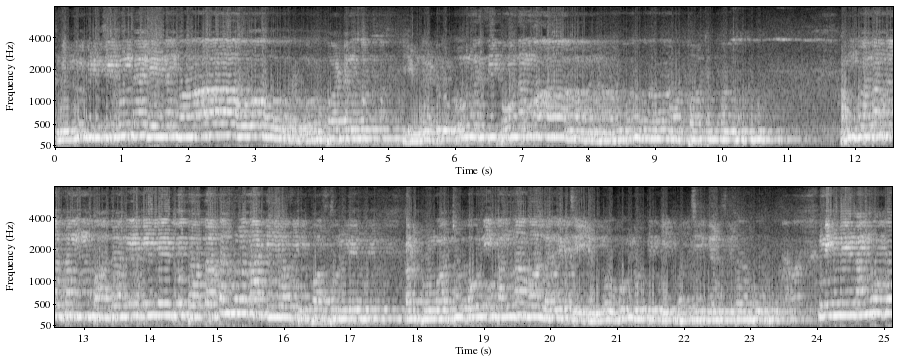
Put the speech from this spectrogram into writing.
నిన్ను విడిచి ఉండలేనమ్మా పాటమ్మా ఎన్నడూ మరిసిపోనమ్మా పాటమ్మా. అమ్మ నాన్నల సంపాదనేమీ లేదు తాత తండ్రుల నాటి ఆస్తి పాస్తులు లేవు. కడుపు మార్చుకొని కన్న వాళ్ళ నిలిచి ఎన్నో ఊళ్ళు తిరిగి వచ్చి గెలుస్తాము నిన్నే నమ్ముకో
